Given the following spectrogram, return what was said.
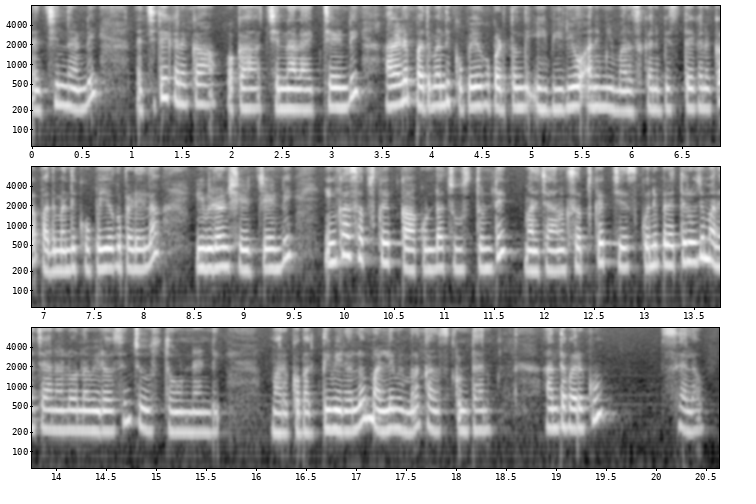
నచ్చిందండి? నచ్చితే కనుక ఒక చిన్న లైక్ చేయండి. అలానే పది మందికి ఉపయోగపడుతుంది ఈ వీడియో అని మీ మనసు కనిపిస్తే కనుక పది మందికి ఉపయోగపడేలా ఈ వీడియోని షేర్ చేయండి. ఇంకా సబ్స్క్రైబ్ కాకుండా చూస్తుంటే మన ఛానల్కి సబ్స్క్రైబ్ చేసుకొని ప్రతిరోజు మన ఛానల్లో ఉన్న వీడియోస్ని చూస్తూ ఉండండి. మరొక భక్తి వీడియోలో మళ్ళీ మిమ్మల్ని కలుసుకుంటాను. అంతవరకు సెలవు.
